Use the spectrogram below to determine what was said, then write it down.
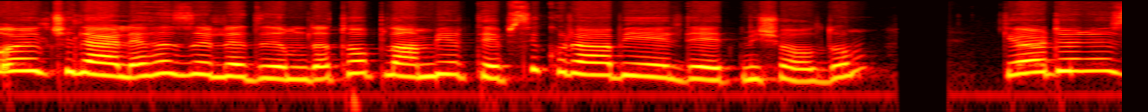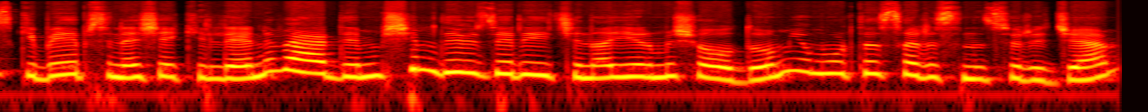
Bu ölçülerle hazırladığımda toplam bir tepsi kurabiye elde etmiş oldum. Gördüğünüz gibi hepsine şekillerini verdim. Şimdi üzeri için ayırmış olduğum yumurta sarısını süreceğim.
